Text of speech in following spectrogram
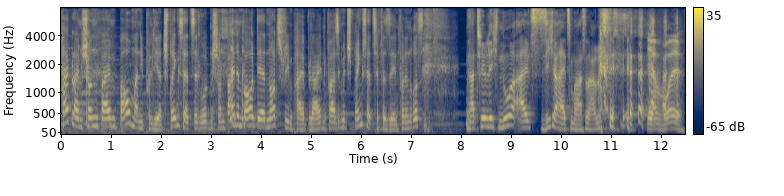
Pipeline schon beim Bau manipuliert. Sprengsätze wurden schon bei dem Bau der Nord Stream Pipeline quasi mit Sprengsätze versehen von den Russen. Natürlich nur als Sicherheitsmaßnahme. Jawohl.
